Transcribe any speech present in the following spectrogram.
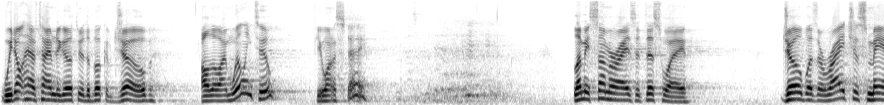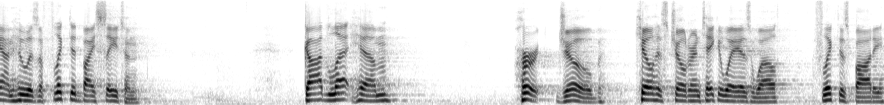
We don't have time to go through the book of Job, although I'm willing to if you want to stay. Let me summarize it this way Job was a righteous man who was afflicted by Satan. God let him hurt Job, kill his children, take away his wealth, afflict his body.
